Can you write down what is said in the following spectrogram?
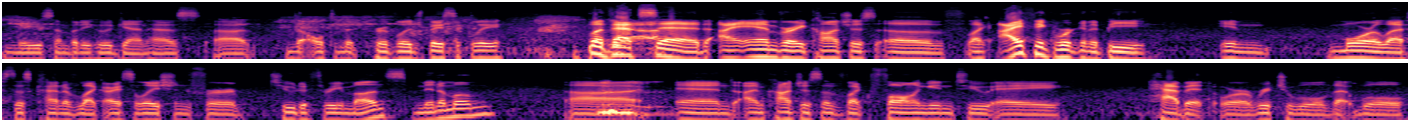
me, somebody who again has uh, the ultimate privilege, basically. But that Yeah. said, I am very conscious of like I think we're going to be in more or less this kind of like isolation for two to three months minimum, uh, Mhm. and I'm conscious of like falling into a habit or a ritual that will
